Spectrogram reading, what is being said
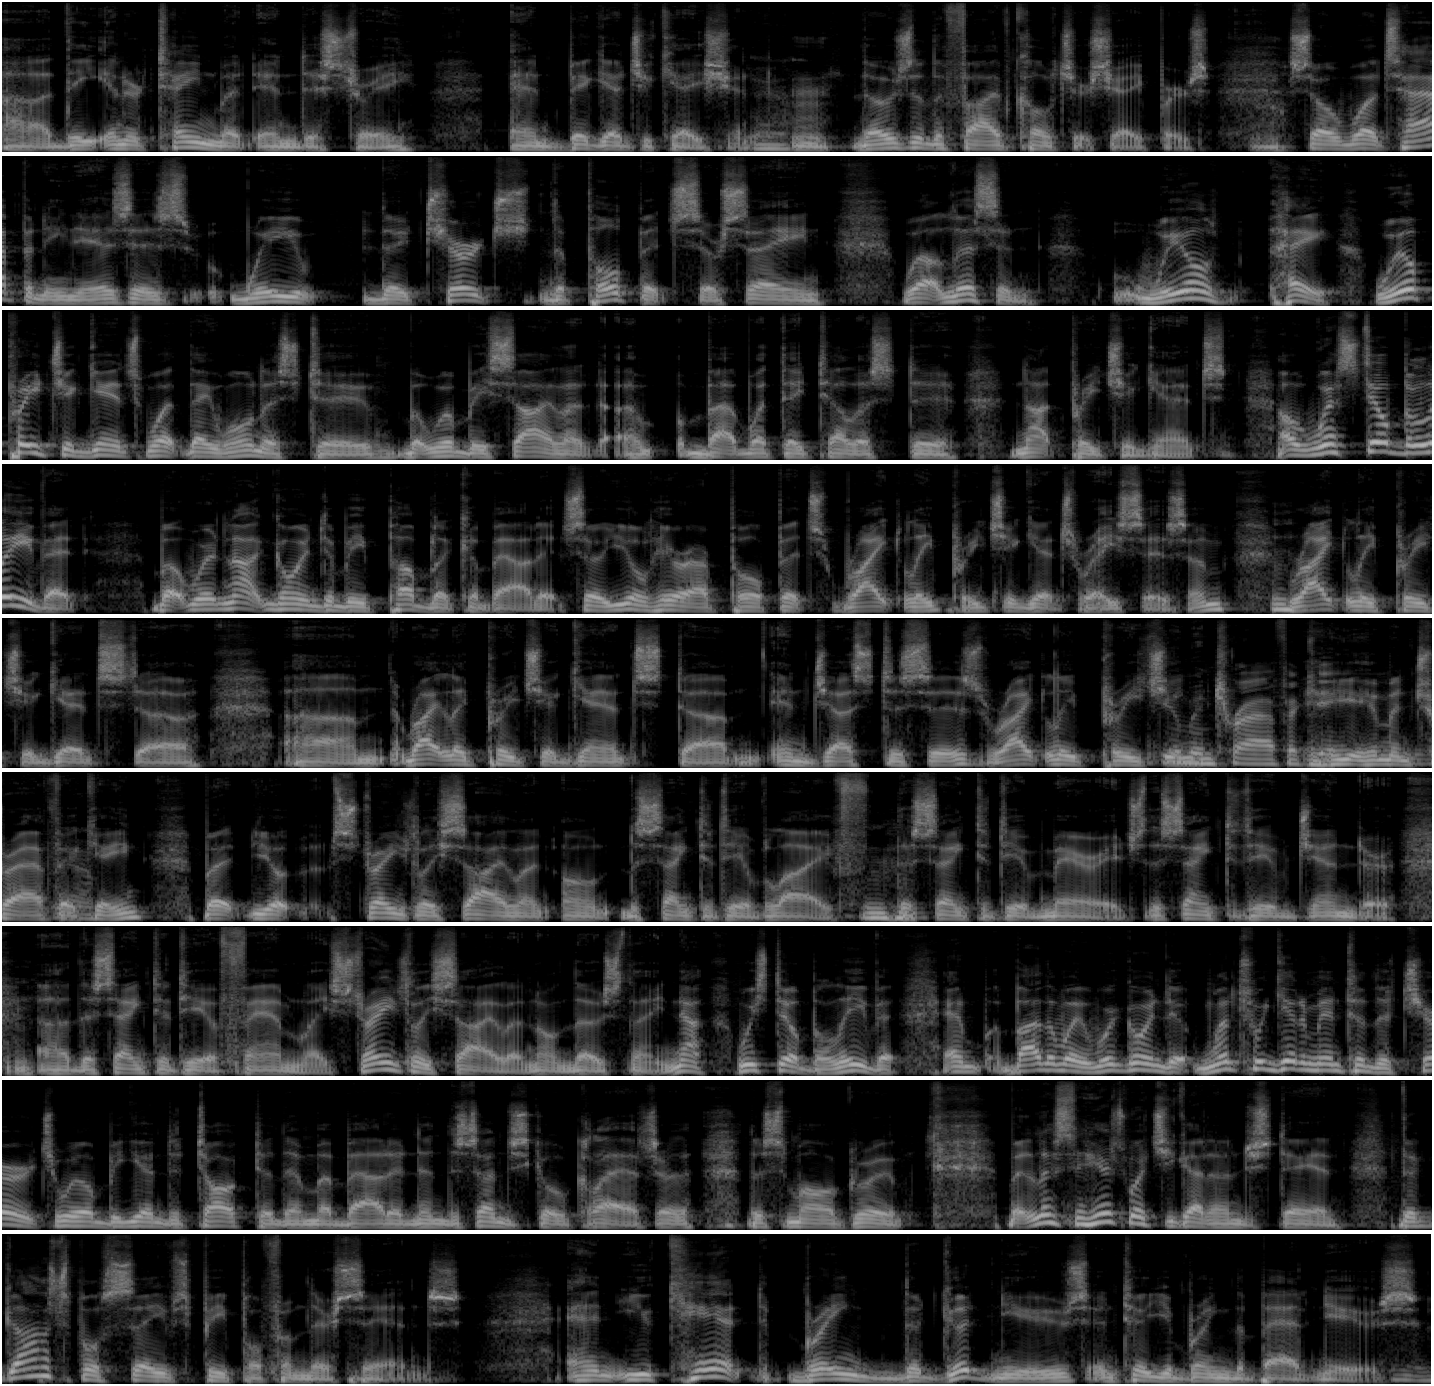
uh, the entertainment industry, and big education. Yeah. Mm. Those are the five culture shapers. Mm. So what's happening is is we the church the pulpits are saying, well, listen, we'll hey we'll preach against what they want us to but we'll be silent uh, about what they tell us to not preach against oh we'll still believe it but we're not going to be public about it. So you'll hear our pulpits rightly preach against racism, mm-hmm. rightly preach against, uh, um, rightly preach against um, injustices, rightly preaching human trafficking, human trafficking. Yeah. But you're strangely silent on the sanctity of life, mm-hmm. the sanctity of marriage, the sanctity of gender, mm-hmm. uh, the sanctity of family. Strangely silent on those things. Now we still believe it. And by the way, we're going to once we get them into the church, we'll begin to talk to them about it in the Sunday school class or the small group. But listen, here's what you got to understand the gospel saves people from their sins. And you can't bring the good news until you bring the bad news.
